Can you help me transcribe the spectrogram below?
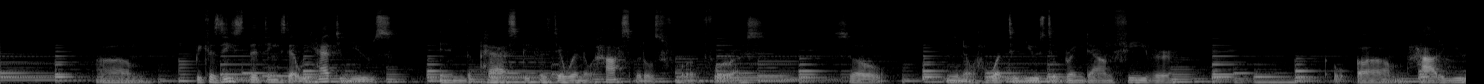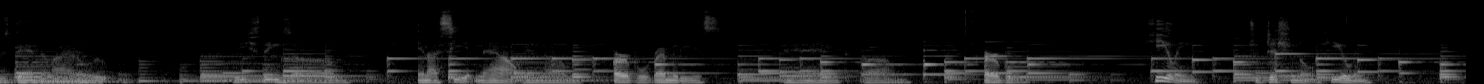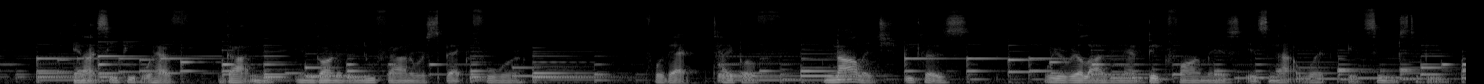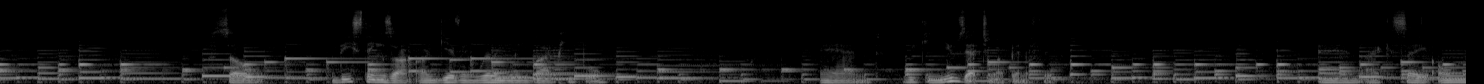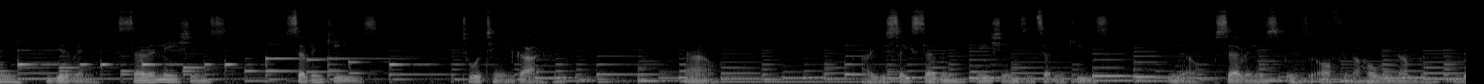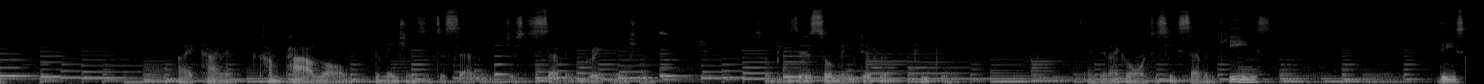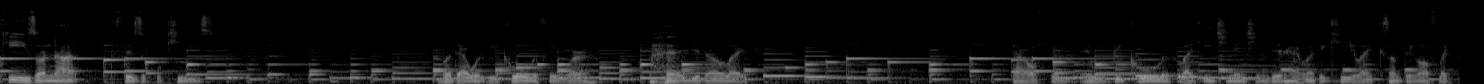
um, because these are the things that we had to use in the past because there were no hospitals for for us. So, you know what to use to bring down fever, um, how to use dandelion root these things are, um, and I see it now in herbal remedies and um, herbal healing, traditional healing. And I see people have gotten and garnered a newfound respect for for that type of knowledge because we're realizing that big pharma is, is not what it seems to be. So these things are, are given willingly by people, can use that to our benefit. And I can say only given seven nations, seven keys to attain Godhood. Now, I just say seven nations and seven keys. You know, seven is, is often a holy number. I kind of compile all the nations into seven, just seven great nations. So, because there's so many different people. Go on to say seven keys. These keys are not physical keys, but that would be cool if they were. you know, like I often it would be cool if like each nation did have like a key, like something off like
